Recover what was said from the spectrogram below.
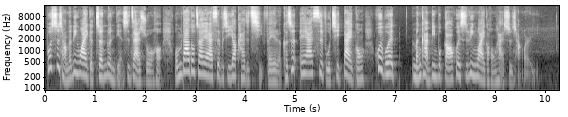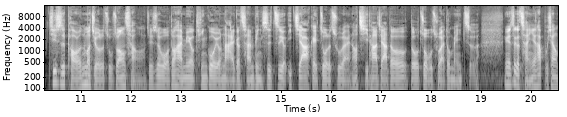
不过市场的另外一个争论点是在说哈，我们大家都知道 AI 伺服器要开始起飞了，可是 AI 伺服器代工会不会？门槛并不高，会是另外一个红海市场而已。其实跑了那么久的组装厂，其实我都还没有听过有哪一个产品是只有一家可以做得出来，然后其他家都都做不出来，都没辙。因为这个产业它不像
